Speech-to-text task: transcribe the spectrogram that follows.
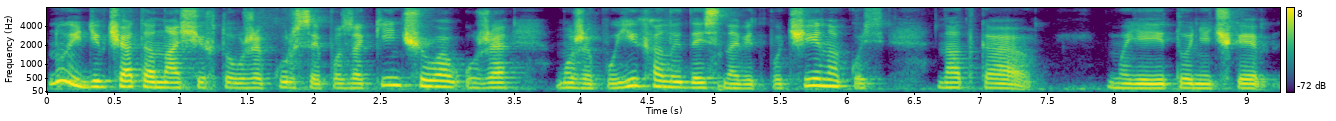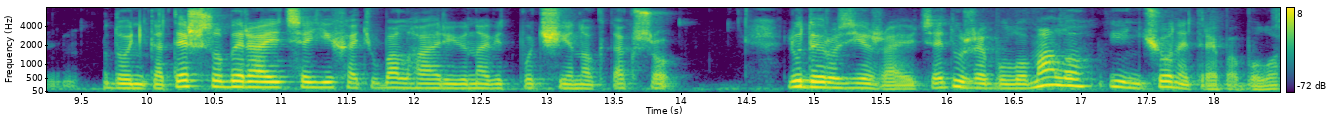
Ну і дівчата наші, хто вже курси позакінчував, уже, може, поїхали десь на відпочинок. Ось Натка моєї тонечки, донька теж собирається їхати у Болгарію на відпочинок. Так що люди роз'їжджаються. І дуже було мало і нічого не треба було.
